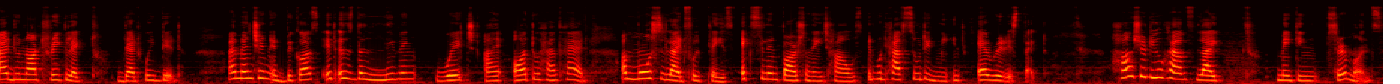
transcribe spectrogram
I do not recollect that we did. I mention it because it is the living which I ought to have had. A most delightful place, excellent parsonage house. It would have suited me in every respect. How should you have liked making sermons?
